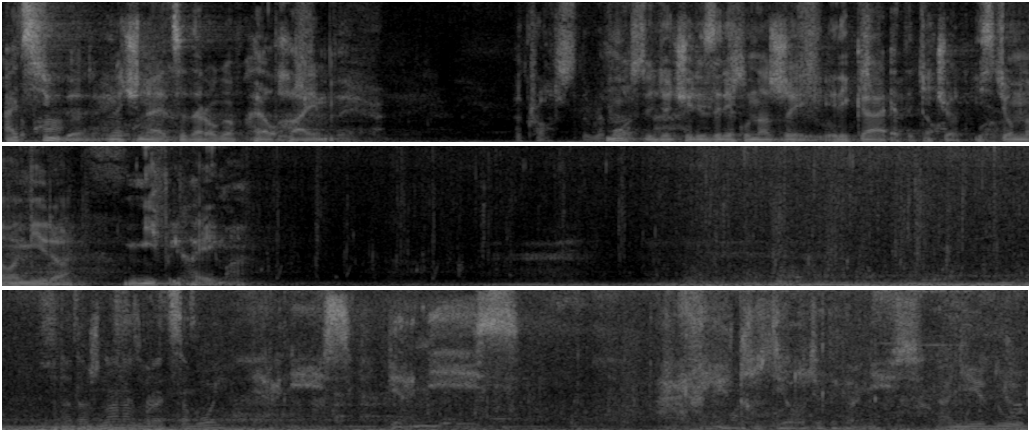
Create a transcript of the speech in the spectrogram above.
Отсюда начинается дорога в Хелхайм. Мост ведет через реку ножей. Река эта течет из темного мира Нифльхейма. Она должна нас брать с собой? Вернись, вернись. Ты можешь сделать это, вернись. Они идут.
